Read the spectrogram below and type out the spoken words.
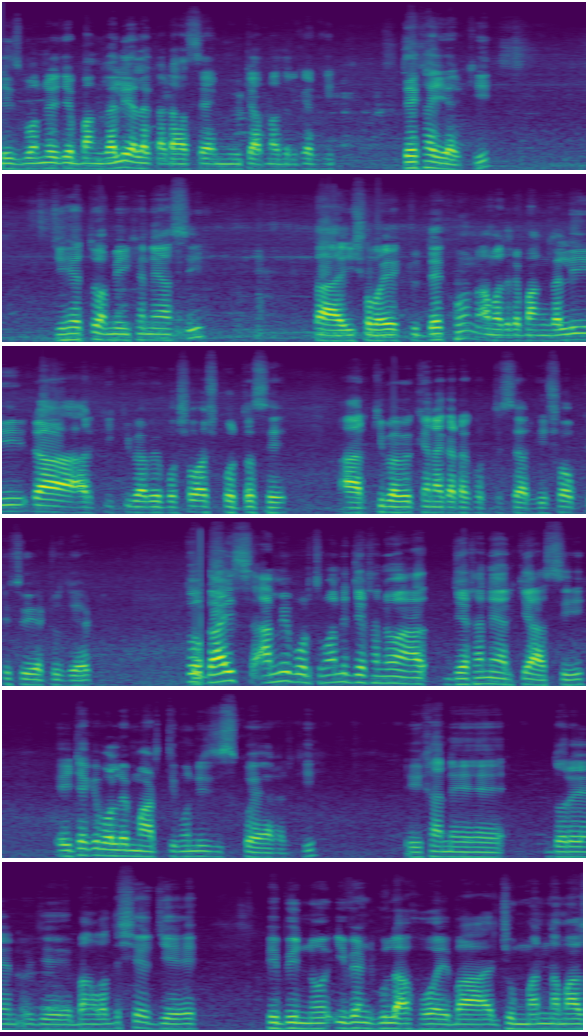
লিসবনের যে বাঙালি এলাকাটা আছে, আমি ওইটা আপনাদেরকে আর কি দেখাই আর কি। যেহেতু আমি এখানে আছি, তাই সবাই একটু দেখুন আমাদের বাঙালিরা আর কি কীভাবে বসবাস করতেছে, আর কীভাবে কেনাকাটা করতেছে আর কি সব কিছু এ টু জেড তো গাইস আমি বর্তমানে যেখানে যেখানে আর কি আছি এইটাকে বলে মার্তিমনিজ স্কোয়ার আর কি। এখানে ধরেন ওই যে বাংলাদেশের যে বিভিন্ন ইভেন্টগুলা হয় বা জুম্মার নামাজ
